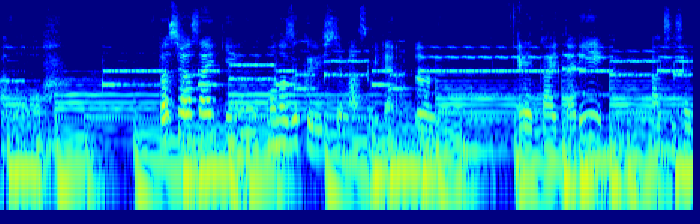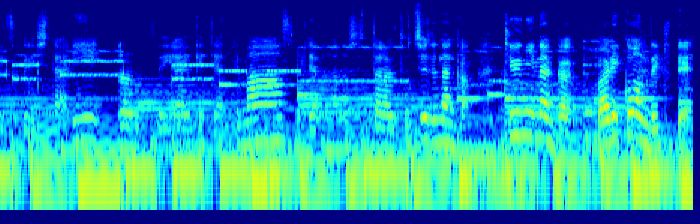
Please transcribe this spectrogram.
あの 私は最近ものづくりしてますみたいな。うん。絵描いたりアクセサリー作りしたりうん。そう依頼受けてやってますみたいな話したら途中でなんか急になんか割り込んできて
